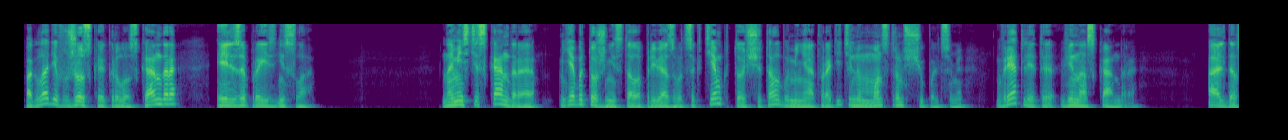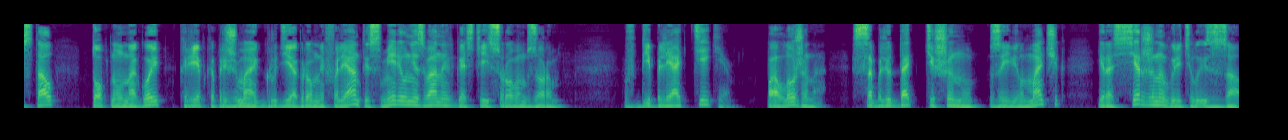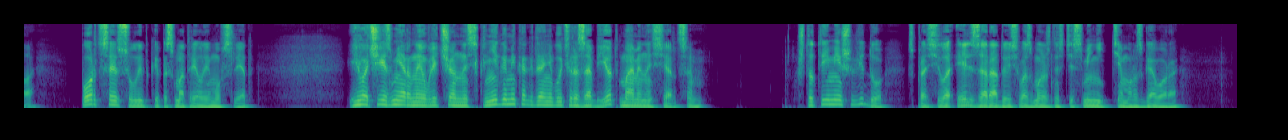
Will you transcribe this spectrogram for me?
Погладив жесткое крыло Скандера, Эльза произнесла. «На месте Скандера я бы тоже не стала привязываться к тем, кто считал бы меня отвратительным монстром с щупальцами. Вряд ли это вина Скандера». Альда встал, топнул ногой, крепко прижимая к груди огромный фолиант и смерил незваных гостей суровым взором. «В библиотеке положено...» соблюдать тишину», — заявил мальчик и рассерженно вылетел из зала. Порция с улыбкой посмотрела ему вслед. «Его чрезмерная увлеченность книгами когда-нибудь разобьет мамино сердце». «Что ты имеешь в виду?» — спросила Эльза, радуясь возможности сменить тему разговора.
